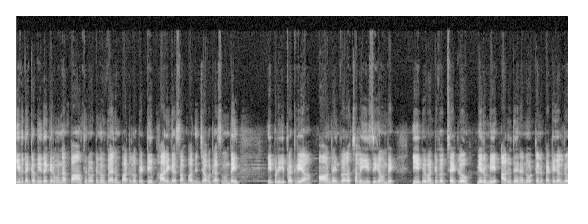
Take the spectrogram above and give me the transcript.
ఈ విధంగా మీ దగ్గర ఉన్న పాత నోటును వేలం పాటలో పెట్టి భారీగా సంపాదించే అవకాశం ఉంది. ఇప్పుడు ఈ ప్రక్రియ ఆన్లైన్ ద్వారా చాలా ఈజీగా ఉంది. ఈబే వంటి వెబ్సైట్లో మీరు మీ అరుదైన నోట్లను పెట్టగలరు.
